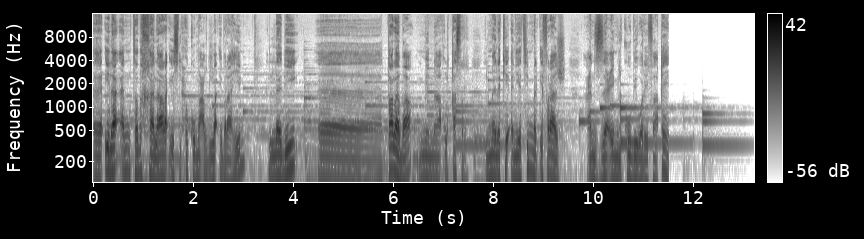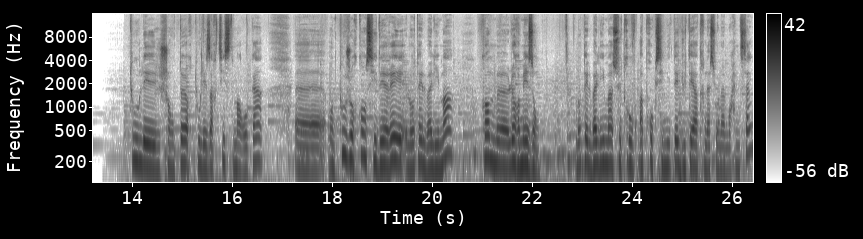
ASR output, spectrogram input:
آه، إلى أن تدخل رئيس الحكومة عبد الله إبراهيم الذي آه، طلب من القصر الملكي أن يتم الإفراج عن الزعيم الكوبي ورفاقه. Tous les chanteurs, tous les artistes marocains euh, ont toujours considéré l'hôtel Balima comme euh, leur maison. L'hôtel Balima se trouve à proximité du Théâtre national Mohamed V,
